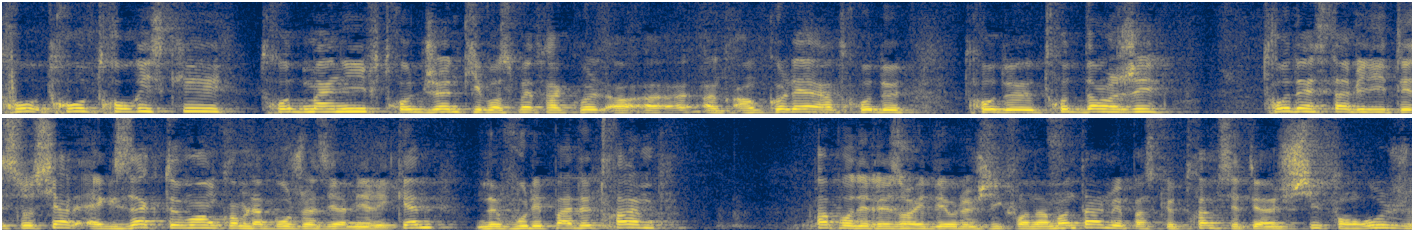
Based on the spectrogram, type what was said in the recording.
Trop, trop, trop risqué, trop de manifs, trop de jeunes qui vont se mettre en, colère, trop de, trop de, trop de dangers, trop d'instabilité sociale, exactement comme la bourgeoisie américaine ne voulait pas de Trump. Pas pour des raisons idéologiques fondamentales, mais parce que Trump, c'était un chiffon rouge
